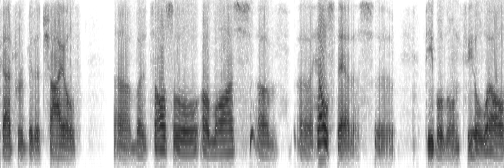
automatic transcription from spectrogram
God forbid, a child. Uh, but it's also a loss of uh, health status. Uh, people don't feel well.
